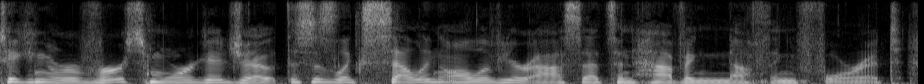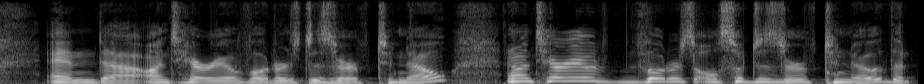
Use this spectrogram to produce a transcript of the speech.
taking a reverse mortgage out. This is like selling all of your assets and having nothing for it. And uh, Ontario voters deserve to know. And Ontario voters also deserve to know that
